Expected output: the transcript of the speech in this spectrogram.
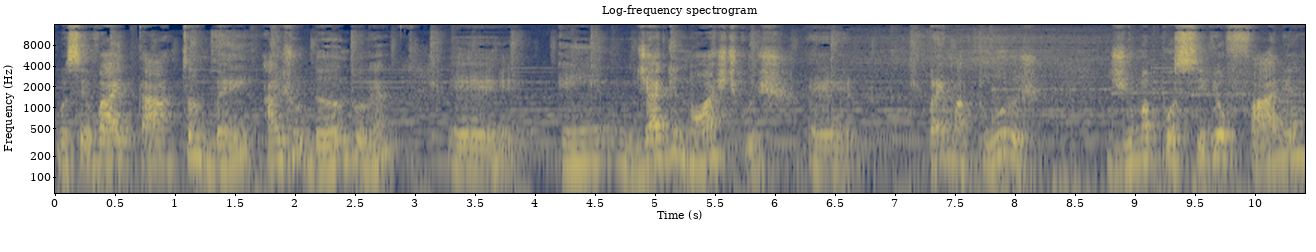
você vai estar tá também ajudando né, é, em diagnósticos é, prematuros de uma possível falha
